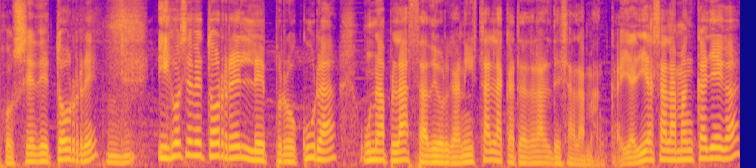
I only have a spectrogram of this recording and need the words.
José de Torre, y José de Torre le procura una plaza de organista en la Catedral de Salamanca. Y allí a Salamanca llega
